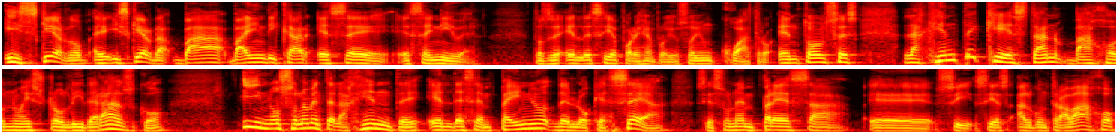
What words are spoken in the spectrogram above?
izquierdo, eh, izquierda va, va a indicar ese, ese nivel. Entonces él decía, por ejemplo, yo soy un 4. Entonces, la gente que están bajo nuestro liderazgo, y no solamente la gente, el desempeño de lo que sea, si es una empresa, eh, si, si, es algún trabajo,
